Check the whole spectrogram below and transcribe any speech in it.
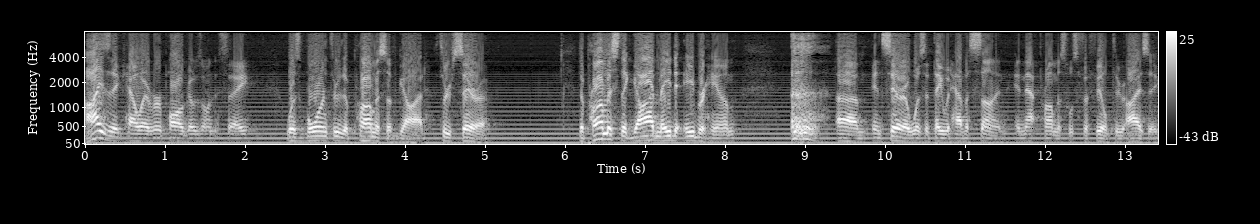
Isaac, however, Paul goes on to say, was born through the promise of God, through Sarah. The promise that God made to Abraham um, and Sarah was that they would have a son, and that promise was fulfilled through Isaac.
